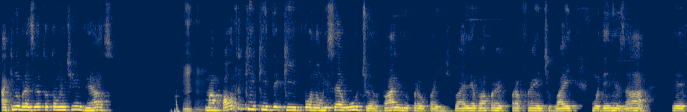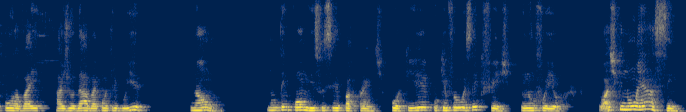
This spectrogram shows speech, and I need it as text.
Aqui no Brasil é totalmente inverso. Uhum. Uma pauta que, que, que, pô, não, isso é útil, é válido para o país, vai levar para frente, vai modernizar, é, porra, vai ajudar, vai contribuir. Não, não tem como isso ser para frente, porque, porque foi você que fez e não fui eu. Eu acho que não é assim.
